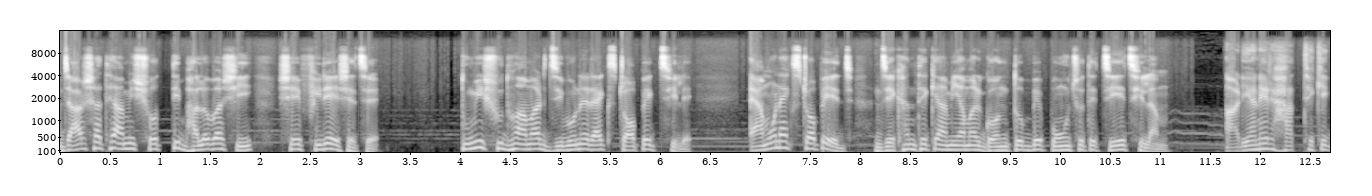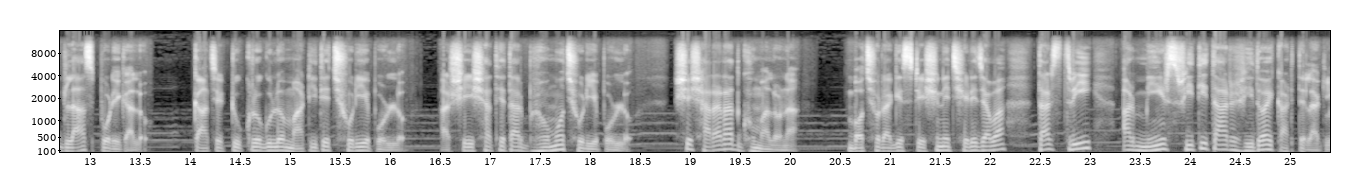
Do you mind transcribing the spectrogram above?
যার সাথে আমি সত্যি ভালোবাসি, সে ফিরে এসেছে। তুমি শুধু আমার জীবনের এক স্টপেজ ছিলে। এমন এক স্টপেজ যেখান থেকে আমি আমার গন্তব্যে পৌঁছতে চেয়েছিলাম। আরিয়ানের হাত থেকে গ্লাস পড়ে গেল। কাঁচের টুকরোগুলো মাটিতে ছড়িয়ে পড়ল, আর সেই সাথে তার ভ্রমও ছড়িয়ে পড়ল। সে সারা রাত ঘুমালো না। বছর আগে স্টেশনে ছেড়ে যাওয়া তার স্ত্রী আর মেয়ের স্মৃতি তার হৃদয় কাটতে লাগল।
